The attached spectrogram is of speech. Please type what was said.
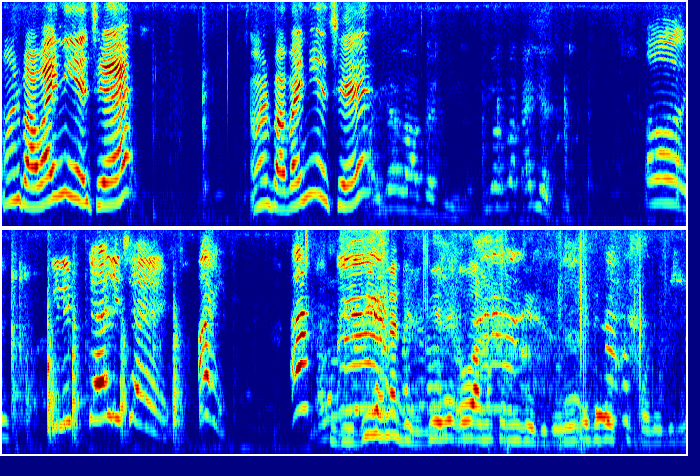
আমার বাবাই নিয়েছে। আমার বাবাই নিয়েছে। ওই ক্লিপ কে লিখে? ওই দিদি হয় না দিদি দিয়ে ও আমাকে নিজে দিবে নিজে দিবে একটু পরে দিবে।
